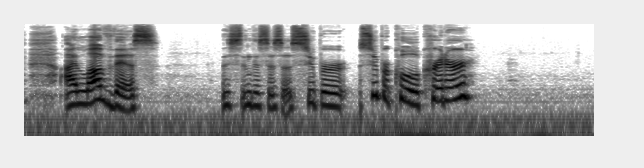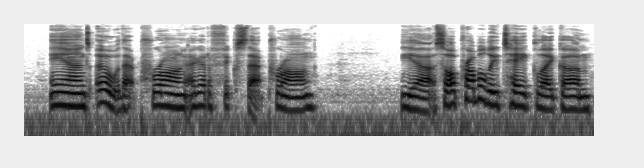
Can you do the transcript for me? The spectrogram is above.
I love this. This, this is a super, super cool critter. And, oh, that prong. I got to fix that prong. Yeah, so I'll probably take like um,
